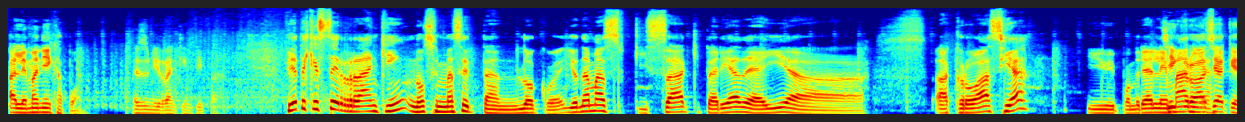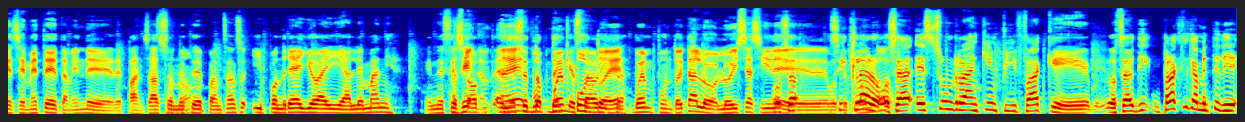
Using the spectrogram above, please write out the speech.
Alemania y Japón. Ese es mi ranking FIFA. Fíjate que este ranking no se me hace tan loco, ¿eh? Yo nada más quizá quitaría de ahí a, a Croacia y pondría Alemania. Sí, Croacia que se mete también de, de panzazo, se ¿no? mete de panzazo y pondría yo ahí Alemania en ese Así, top, en eh, ese top buen que está punto, ahorita. eh, buen punto. Ahorita lo, lo hice así de, O sea, de sí, claro, pronto. o sea, es un ranking FIFA que, o sea, di- prácticamente di-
